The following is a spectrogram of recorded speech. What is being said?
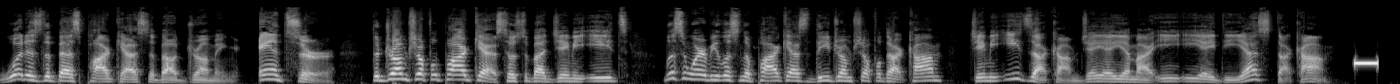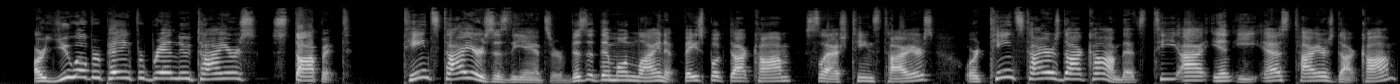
What is the best podcast about drumming? Answer. The Drum Shuffle Podcast, hosted by Jamie Eads. Listen wherever you listen to podcasts, thedrumshuffle.com, jamieeads.com, J-A-M-I-E-E-A-D-S.com. Are you overpaying for brand new tires? Stop it. Tines Tires is the answer. Visit them online at facebook.com slash teens tires or tinestires.com. That's T-I-N-E-S tires.com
